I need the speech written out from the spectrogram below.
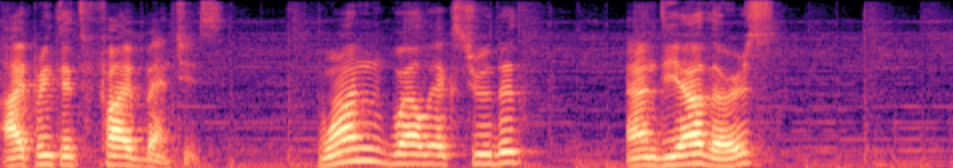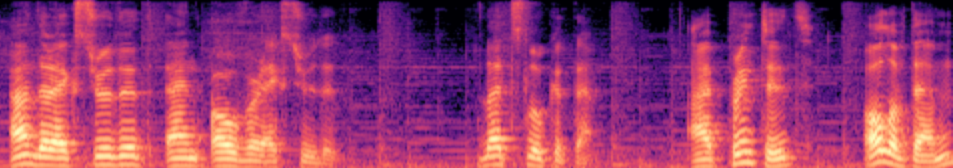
I printed 5 benches. One well extruded and the others under extruded and over extruded. Let's look at them. I printed all of them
